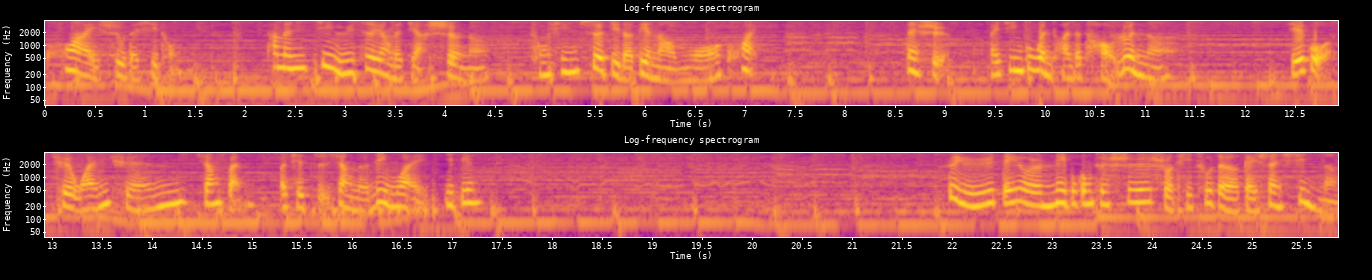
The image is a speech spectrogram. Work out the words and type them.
快速的系统。他们基于这样的假设呢，重新设计了电脑模块。但是，白金顾问团的讨论呢？结果却完全相反，而且指向了另外一边。对于 Dale 内部工程师所提出的改善性能、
